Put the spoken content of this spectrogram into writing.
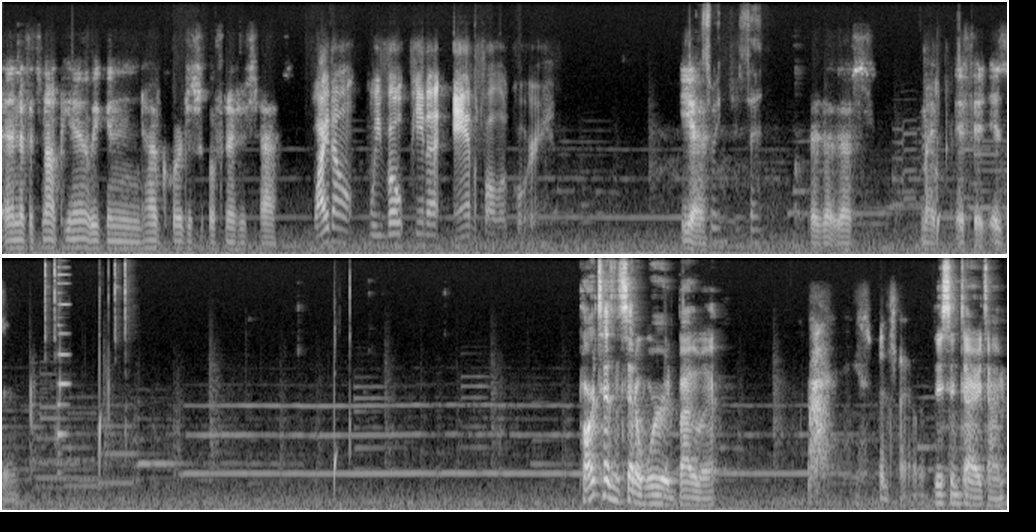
and if it's not Peanut, we can have Corey just go finish his task. Why don't we vote Peanut and follow Corey? Yeah, That's what you just said. that, that- that's my. If it isn't, Pards hasn't said a word, by the way, he's been silent. this entire time.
